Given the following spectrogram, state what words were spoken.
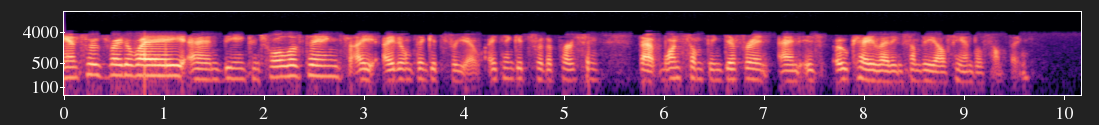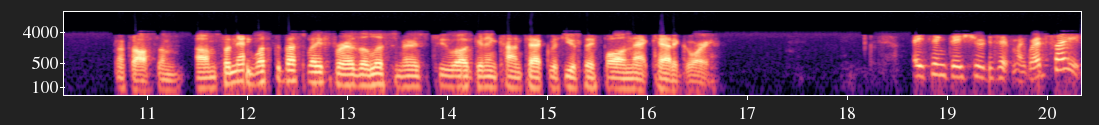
answers right away and be in control of things, I, I don't think it's for you. I think it's for the person that wants something different and is okay letting somebody else handle something. That's awesome. Um, so, Nancy, what's the best way for the listeners to uh, get in contact with you if they fall in that category? I think they should visit my website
